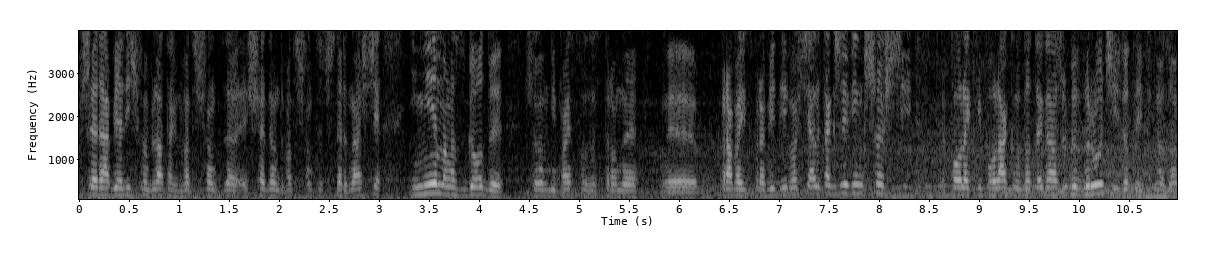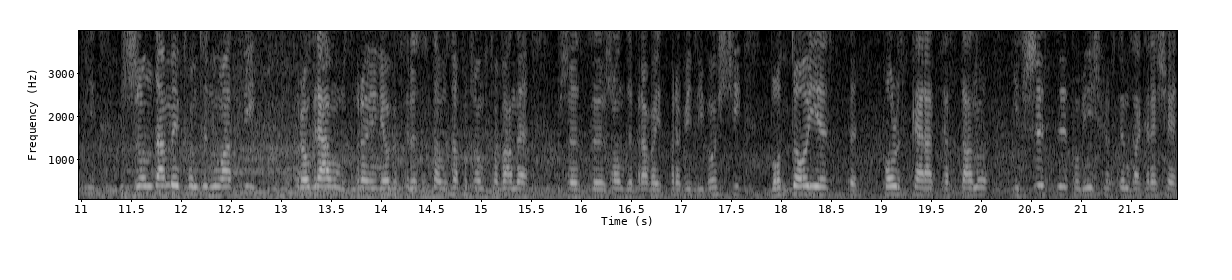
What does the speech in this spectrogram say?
przerabialiśmy w latach 2007-2014 i nie ma zgody, szanowni państwo, ze strony Prawa i Sprawiedliwości, ale także większości Polek i Polaków do tego, żeby wrócić do tej filozofii. Żądamy kontynuacji programów zbrojeniowych, które zostały zapoczątkowane przez rządy Prawa i Sprawiedliwości, bo to jest polska racja stanu i wszyscy powinniśmy w tym zakresie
